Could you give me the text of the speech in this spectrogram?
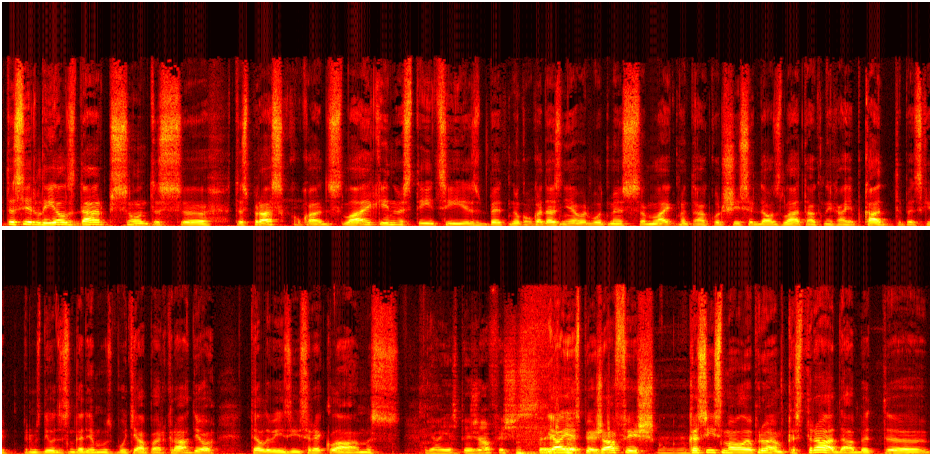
Tas ir liels darbs, un tas, eh, tas prasa kaut kādas laika investīcijas, bet nu, kaut kādā ziņā varbūt mēs esam laikmetā, kur šis ir daudz lētāk nekā jebkad. Tāpēc, ka pirms 20 gadiem mums būtu jāpērk radio, televīzijas reklāmas. Jāiespiež afišas. Jāiespiež afišas, kas īstenībā joprojām strādā, bet, eh,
